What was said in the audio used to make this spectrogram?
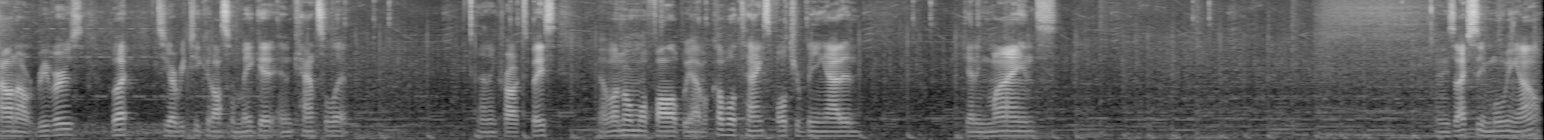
count out Reavers. But CRVT could also make it and cancel it. And in Croc's base, we have a normal follow-up. We have a couple tanks, Vulture being added. Getting mines. And he's actually moving out.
